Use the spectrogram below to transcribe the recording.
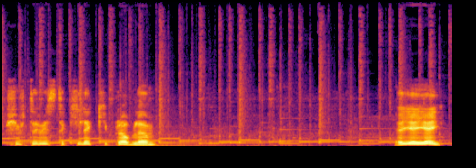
Właśnie w tym jest taki lekki problem. Ej, ej, ej.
